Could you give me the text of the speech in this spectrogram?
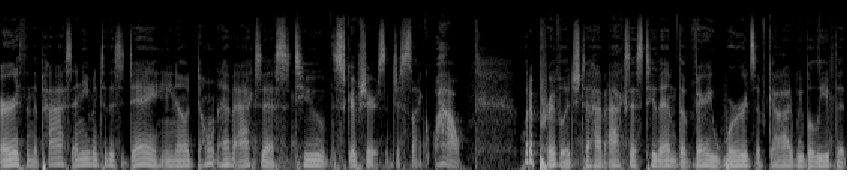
earth in the past and even to this day, you know, don't have access to the scriptures and just like, wow what a privilege to have access to them, the very words of God. We believe that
